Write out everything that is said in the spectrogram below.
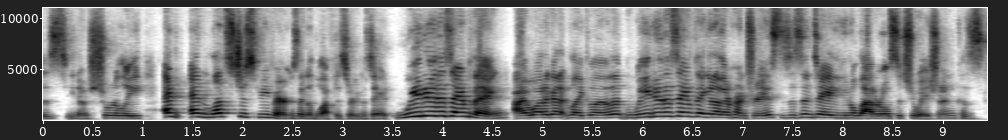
is, you know, surely, and and let's just be fair, because I know the leftists are going to say it. We do the same thing. I want to get it like we do the same thing in other countries. This isn't a unilateral situation because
